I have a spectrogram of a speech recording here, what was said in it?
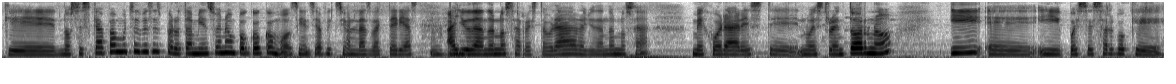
que nos escapa muchas veces, pero también suena un poco como ciencia ficción las bacterias ayudándonos a restaurar, ayudándonos a mejorar este nuestro entorno y, eh, y, pues es algo que,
